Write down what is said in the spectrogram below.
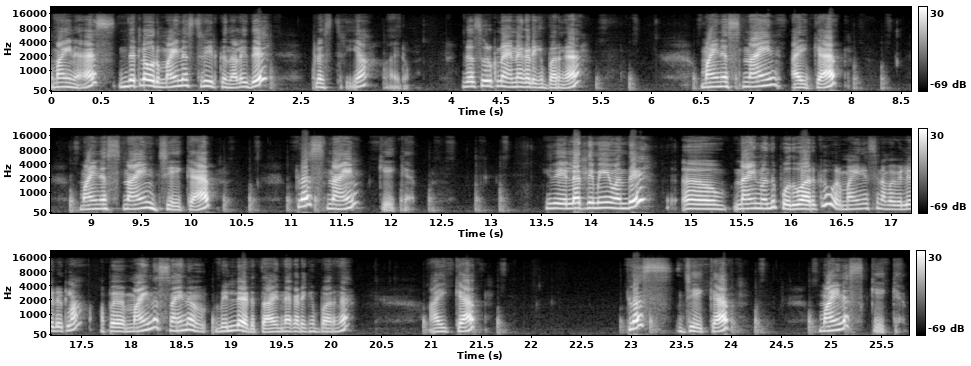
மைனஸ் இந்த இடத்துல ஒரு மைனஸ் த்ரீ இருக்கிறதுனால இது ப்ளஸ் த்ரீயாக ஆகிடும் இந்த சுருக்குனா என்ன கிடைக்கும் பாருங்கள் minus nine i cap minus nine j cap plus nine k cap இது எல்லாத்தையுமே வந்து நைன் வந்து பொதுவாக இருக்குது ஒரு மைனஸ் நம்ம வெளில எடுக்கலாம். அப்போ மைனஸ் நைனை வெளில எடுத்தால் என்ன கிடைக்கும் பாருங்கள் i cap plus j cap minus k cap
